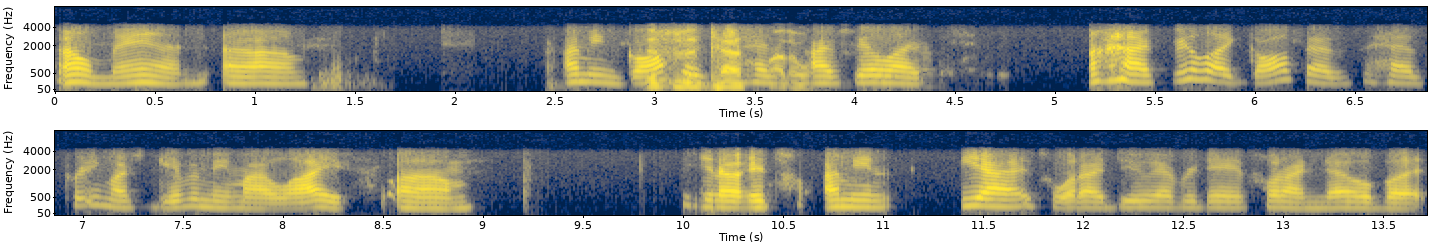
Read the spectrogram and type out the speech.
Oh man, um, I mean golf this is a test, has, by the way. I feel like I feel like golf has has pretty much given me my life. Um, you know, it's I mean, yeah, it's what I do every day. It's what I know, but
